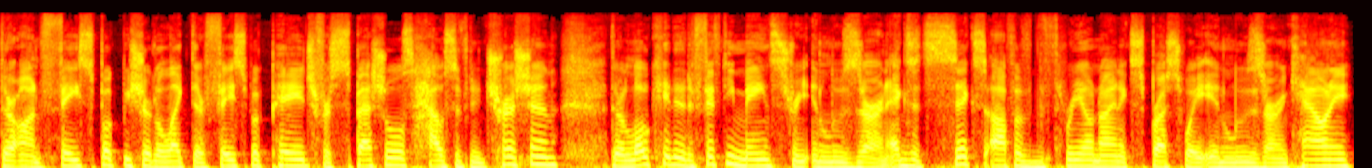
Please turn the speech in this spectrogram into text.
They're on Facebook. Be sure to like their Facebook page for specials. House of Nutrition. They're located at 50 Main Street in Luzerne, exit six off of the 309 Expressway in Luzerne County.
